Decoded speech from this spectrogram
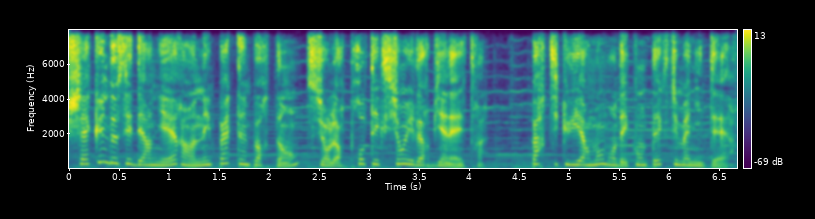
Chacune de ces dernières a un impact important sur leur protection et leur bien-être, particulièrement dans des contextes humanitaires.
